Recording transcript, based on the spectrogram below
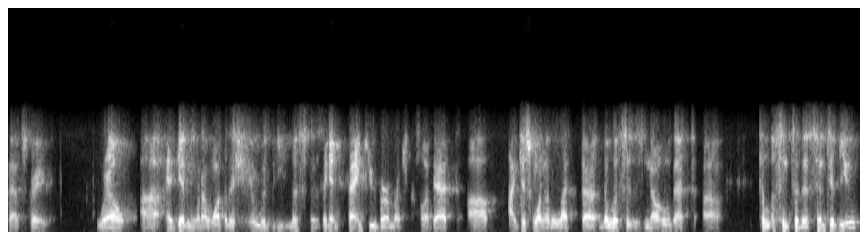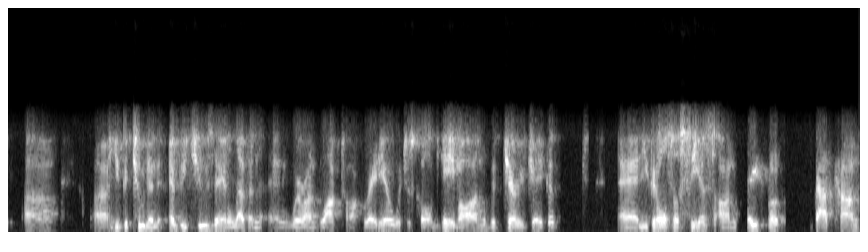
That's great. Well, uh, again, what I wanted to share with the listeners, again, thank you very much, Claudette. Uh, I just wanted to let uh, the listeners know that uh, to listen to this interview, uh, uh, you could tune in every Tuesday at 11, and we're on Blog Talk Radio, which is called Game On with Jerry Jacob. And you can also see us on Facebook.com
